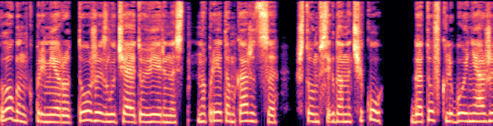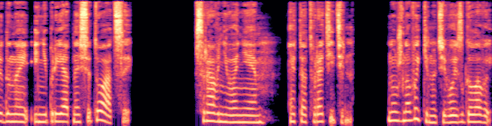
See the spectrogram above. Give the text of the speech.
Логан, к примеру, тоже излучает уверенность, но при этом кажется, что он всегда на чеку, готов к любой неожиданной и неприятной ситуации. Сравнивание — это отвратительно. Нужно выкинуть его из головы.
